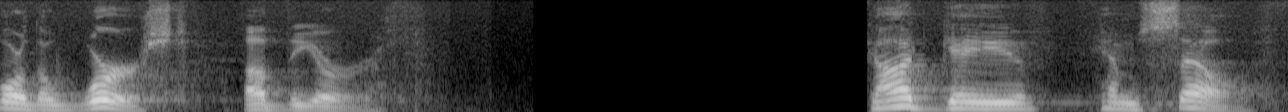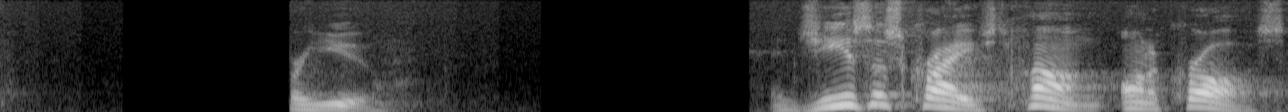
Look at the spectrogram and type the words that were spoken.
for the worst of the earth. God gave himself for you. And Jesus Christ hung on a cross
